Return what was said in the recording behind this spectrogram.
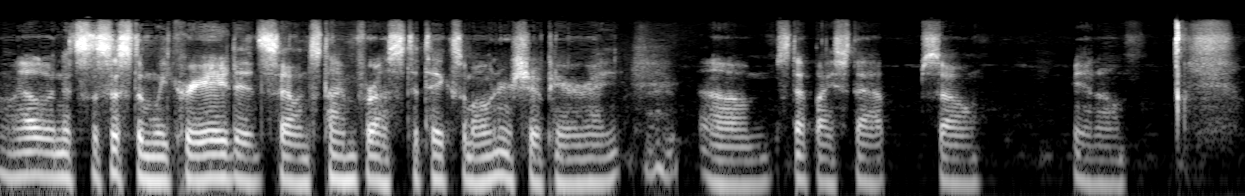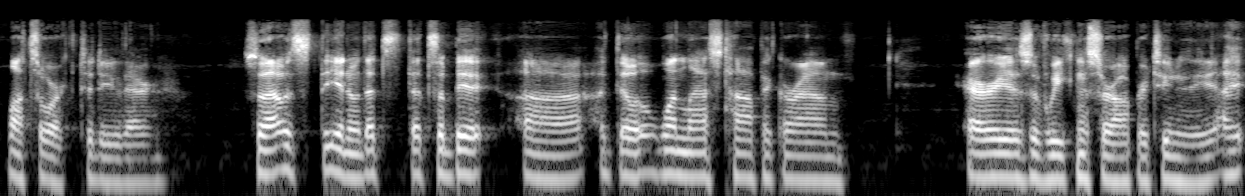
well, and it's the system we created, so it's time for us to take some ownership here, right? Um, step by step. So, you know, lots of work to do there. So that was, you know, that's that's a bit uh, the one last topic around areas of weakness or opportunity. I,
